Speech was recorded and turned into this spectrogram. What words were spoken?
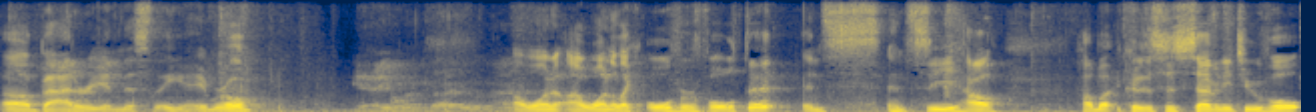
uh, battery in this thing, eh, bro? Yeah, you want to doing I want to I want to like overvolt it and s- and see how how much because this is 72 volt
